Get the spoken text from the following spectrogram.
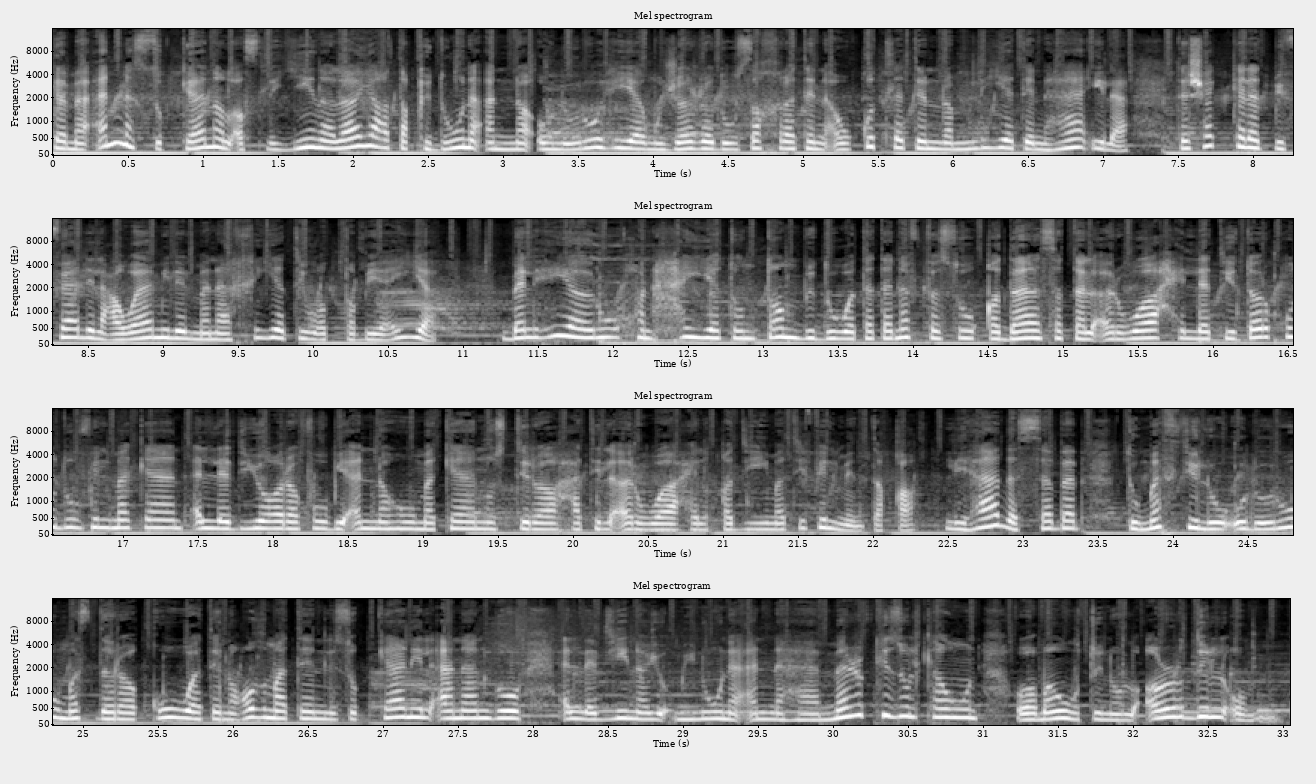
كما أن السكان الأصليين لا يعتقدون أن أولورو هي مجرد صخرة أو كتلة رملية هائلة تشكلت بفعل العوامل المناخية والطبيعية. بل هي روح حية تنبض وتتنفس قداسة الأرواح التي ترقد في المكان الذي يعرف بأنه مكان استراحة الأرواح القديمة في المنطقة. لهذا السبب تمثل أولورو مصدر قوة عظمى لسكان الانانجو الذين يؤمنون أنها مركز الكون وموطن الأرض الأم.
